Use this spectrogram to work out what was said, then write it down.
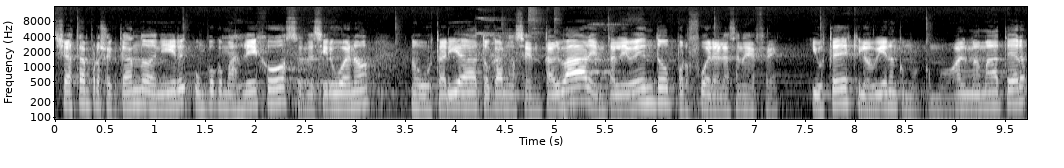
ya están proyectando en ir un poco más lejos, en decir, bueno, nos gustaría tocarnos en tal bar, en tal evento, por fuera de la CNF. Y ustedes que lo vieron como, como alma mater,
